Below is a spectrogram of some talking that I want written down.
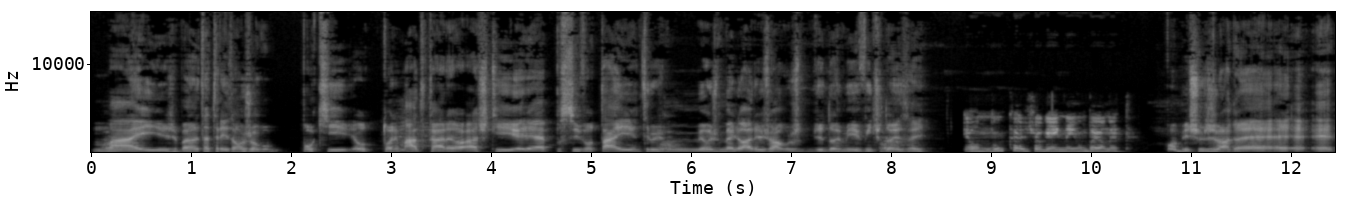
Mas Bayonetta 3 é um jogo, pô, que eu tô animado, cara. Eu acho que ele é possível estar tá aí entre os meus melhores jogos de 2022 aí. Eu nunca joguei nenhum Bayonetta. Pô, bicho, joga. É, é, é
